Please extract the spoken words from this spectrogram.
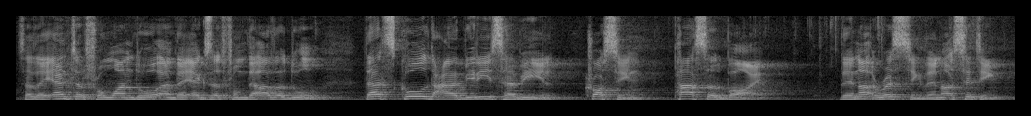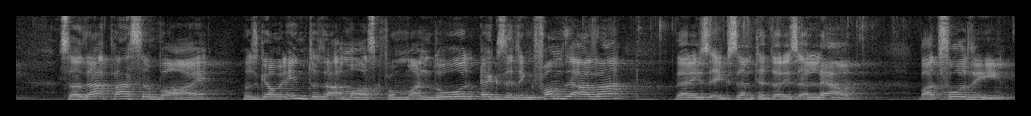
So they enter from one door and they exit from the other door. That's called abiri sabil, crossing, passerby. They're not resting, they're not sitting. So that passerby was going into that mosque from one door, exiting from the other, that is exempted, that is allowed. But for the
